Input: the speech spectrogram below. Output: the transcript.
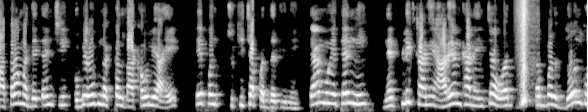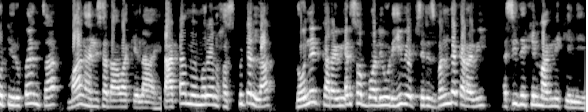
पात्रामध्ये त्यांची हुबेहूब नक्कल दाखवली आहे. ते पण चुकीच्या पद्धतीने. त्यामुळे त्यांनी नेटफ्लिक्स आणि आर्यन खान यांच्यावर तब्बल दोन कोटी रुपयांचा मानहानीचा दावा केला आहे. टाटा मेमोरियल हॉस्पिटलला डोनेट करावी. ऑफ बॉलिवूड ही वेब सिरीज बंद करावी. अशी देखील मागणी केली.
